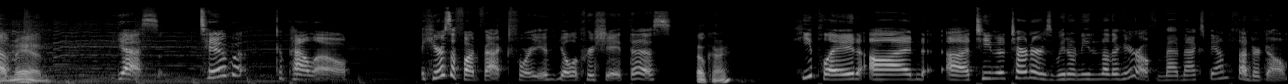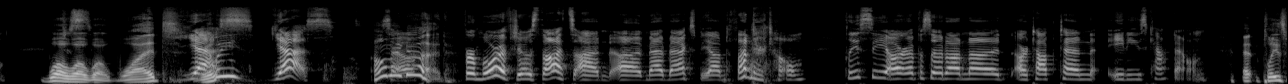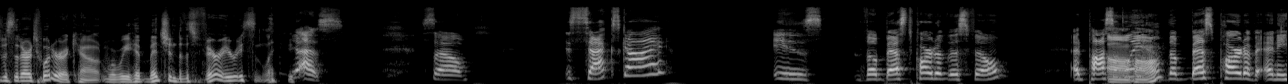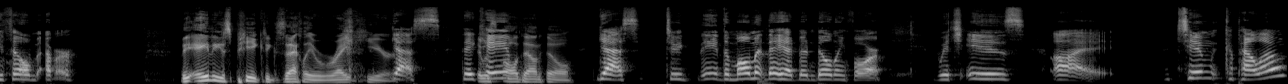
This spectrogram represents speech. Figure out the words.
Oh man. yes, Tim Cappello. Here's a fun fact for you. You'll appreciate this. Okay. He played on uh, Tina Turner's "We Don't Need Another Hero" from Mad Max Beyond Thunderdome. Whoa, Just- whoa, whoa! What? Yes, Really? yes. Oh So- my god! For more of Joe's thoughts on uh, Mad Max Beyond Thunderdome, please see our episode on uh, our top 10 80s countdown. And please visit our Twitter account where we have mentioned this very recently. Yes. So, Sax Guy is the best part of this film, and possibly Uh-huh. the best part of any film ever. The '80s peaked exactly right here. Yes. They it came. all downhill. Yes, to the, the moment they had been building for, which is uh, Tim Cappello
